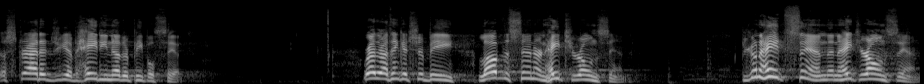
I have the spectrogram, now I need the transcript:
a strategy of hating other people's sin. Rather, I think it should be love the sinner and hate your own sin. If you're going to hate sin, then hate your own sin.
